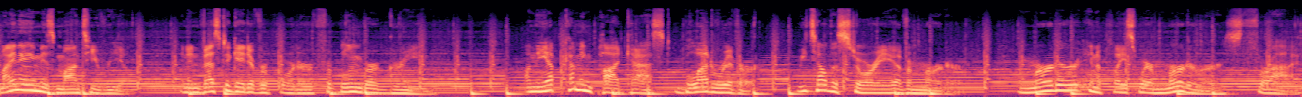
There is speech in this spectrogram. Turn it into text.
My name is Monte Reel, an investigative reporter for Bloomberg Green. On the upcoming podcast, Blood River, we tell the story of a murder. Murder in a place where murderers thrive,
